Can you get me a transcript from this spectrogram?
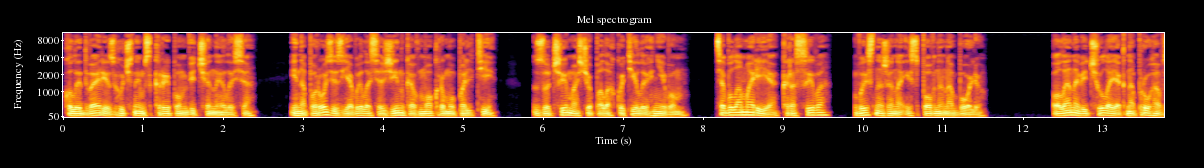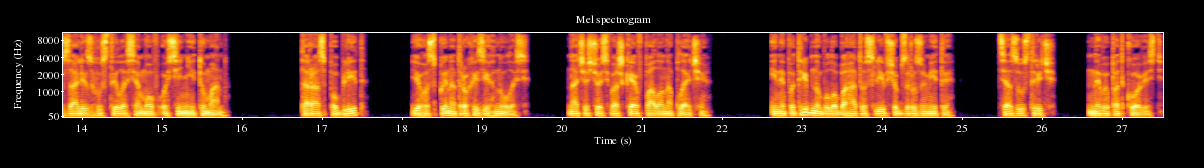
коли двері з гучним скрипом відчинилися, і на порозі з'явилася жінка в мокрому пальті, з очима, що палахкотіли гнівом. Це була Марія, красива, виснажена і сповнена болю. Олена відчула, як напруга в залі згустилася, мов осінній туман. Тарас поблід, його спина трохи зігнулась, наче щось важке впало на плечі. І не потрібно було багато слів, щоб зрозуміти ця зустріч не випадковість.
